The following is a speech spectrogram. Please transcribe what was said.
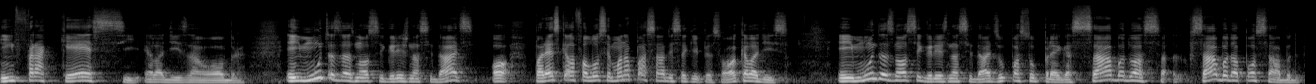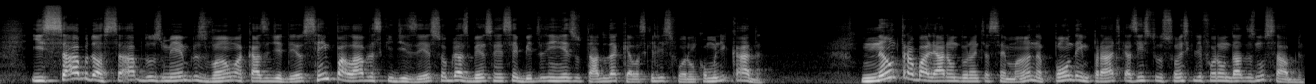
Enfraquece, ela diz a obra. Em muitas das nossas igrejas nas cidades, ó, parece que ela falou semana passada isso aqui, pessoal. Olha o que ela disse. Em muitas das nossas igrejas nas cidades, o pastor prega sábado, a, sábado após sábado. E sábado a sábado, os membros vão à casa de Deus sem palavras que dizer sobre as bênçãos recebidas em resultado daquelas que lhes foram comunicadas não trabalharam durante a semana, pondo em prática as instruções que lhe foram dadas no sábado.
